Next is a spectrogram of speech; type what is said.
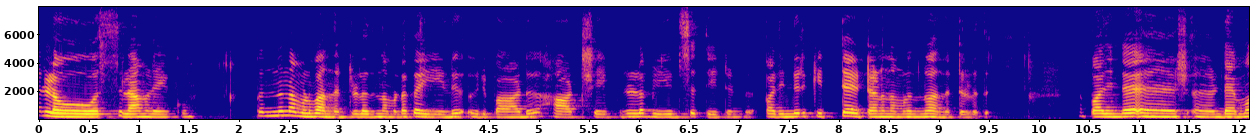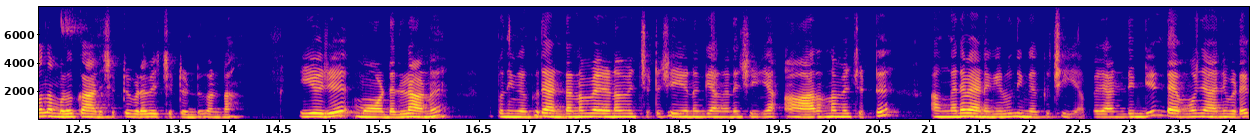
ഹലോ അസ്സാം വലൈക്കും അപ്പം ഇന്ന് നമ്മൾ വന്നിട്ടുള്ളത് നമ്മുടെ കയ്യിൽ ഒരുപാട് ഹാർട്ട് ഷേപ്പിലുള്ള ബീഡ്സ് എത്തിയിട്ടുണ്ട്. അപ്പോൾ അതിന്റെ ഒരു കിറ്റായിട്ടാണ് നമ്മൾ ഇന്ന് വന്നിട്ടുള്ളത്. അപ്പോൾ അതിന്റെ ഡെമോ നമ്മൾ കാണിച്ചിട്ട് ഇവിടെ വെച്ചിട്ടുണ്ട് കണ്ട. ഈ ഒരു മോഡലിലാണ് അപ്പോൾ നിങ്ങൾക്ക് രണ്ടെണ്ണം വേണം വെച്ചിട്ട് ചെയ്യണമെങ്കിൽ അങ്ങനെ ചെയ്യാം. ആറെണ്ണം വെച്ചിട്ട് അങ്ങനെ വേണമെങ്കിലും നിങ്ങൾക്ക് ചെയ്യാം. അപ്പോൾ രണ്ടിന്റെയും ഡെമോ ഞാനിവിടെ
